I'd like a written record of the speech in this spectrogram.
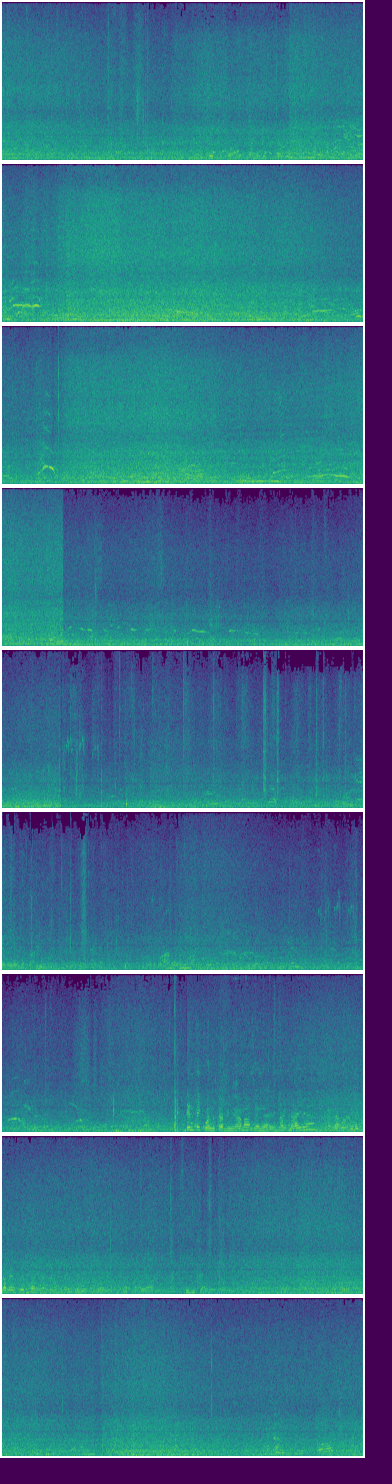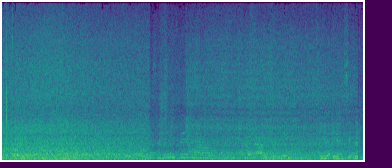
Thank you. gente cuando caminábamos en, la playa, directamente salía hacer un la playa Una, dos. Y, y,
